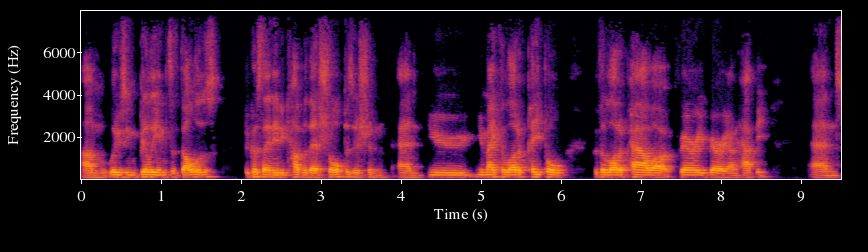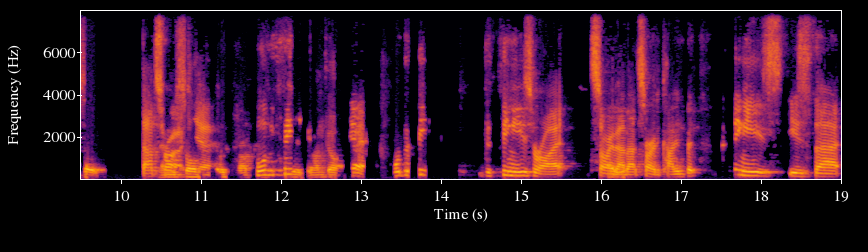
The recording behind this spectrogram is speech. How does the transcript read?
um, losing billions of dollars because they need to cover their short position, and you you make a lot of people with a lot of power very very unhappy, and so that's and right. Yeah. Well, the thing, yeah. Well, the thing, the thing is right. Sorry about that. Sorry to cut in, but the thing is, is that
